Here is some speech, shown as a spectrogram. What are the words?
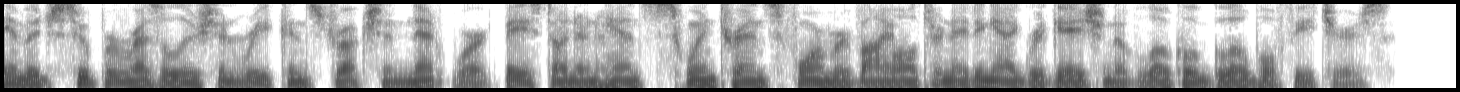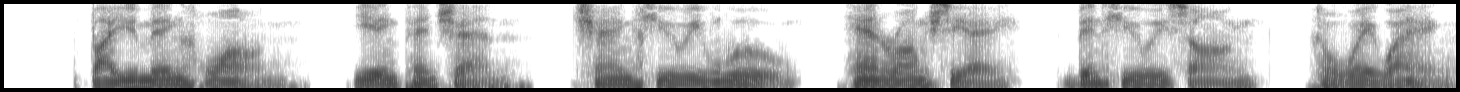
Image Super Resolution Reconstruction Network based on Enhanced SWIN Transformer via alternating aggregation of local global features. By Yuming Huang, Yingpin Chen, Chang Hui Wu, Hanrong Xie, Bin Hui Song, Hui Wang.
